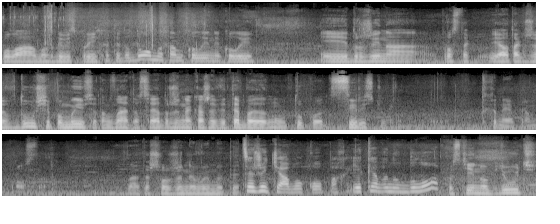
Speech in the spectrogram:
була можливість приїхати додому там коли-неколи. І дружина просто я отак вже в душі помився, там, знаєте, все. А дружина каже, від тебе ну, тупо сирістю тхне прям просто. Знаєте, що вже не вимити. Це життя в окопах. Яке воно було? Постійно б'ють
